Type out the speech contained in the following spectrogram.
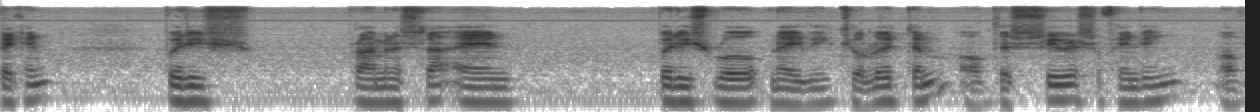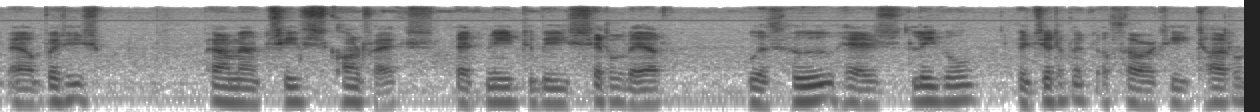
II, British Prime Minister and British Royal Navy to alert them of the serious offending of our British Paramount Chief's contracts that need to be settled out with who has legal, legitimate authority, title,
